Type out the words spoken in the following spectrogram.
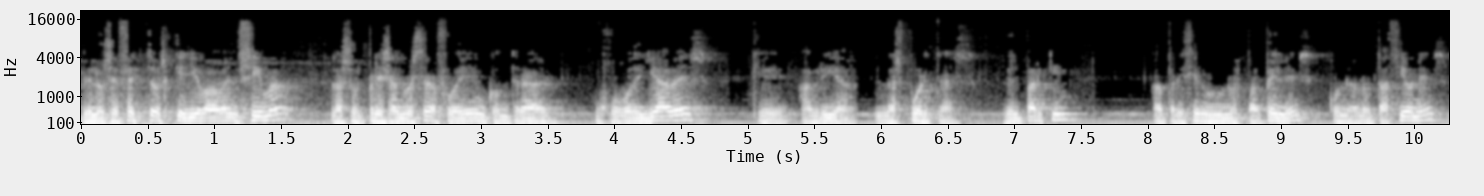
De los efectos que llevaba encima, la sorpresa nuestra fue encontrar un juego de llaves que abría las puertas del parking, aparecieron unos papeles con anotaciones,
